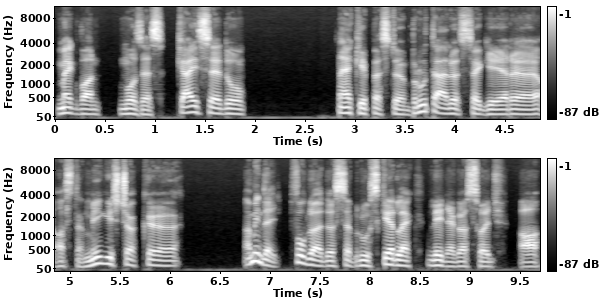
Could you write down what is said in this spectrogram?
megvan Moses Caicedo, elképesztően brutál összegér, aztán mégiscsak, na mindegy, foglald össze Bruce, kérlek, lényeg az, hogy a,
